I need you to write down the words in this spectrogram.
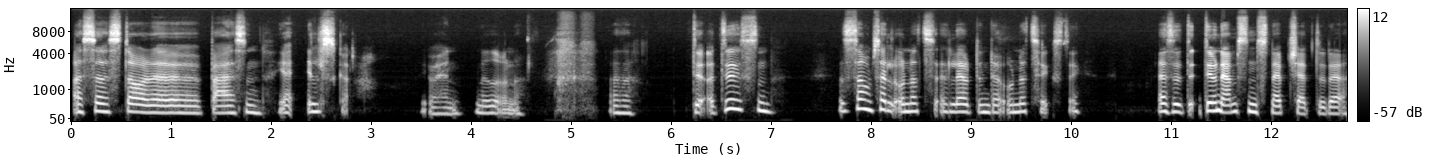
og så står der bare sådan, jeg elsker dig. Johan nedunder. altså, det, og det er sådan, altså, så har hun selv under, lavet den der undertekst, ikke? Altså, det, det er jo nærmest sådan en Snapchat, det der.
